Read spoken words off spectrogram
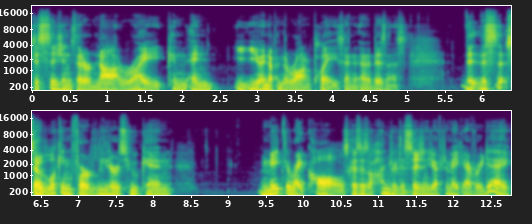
decisions that are not right can and you end up in the wrong place in, in a business Th- this, so looking for leaders who can make the right calls because there's a 100 mm. decisions you have to make every day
